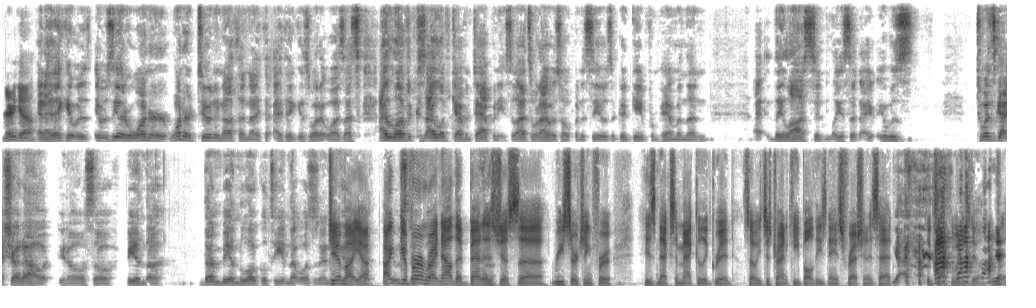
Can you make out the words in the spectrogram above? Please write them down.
There you go. And I think it was it was either one or one or two to nothing. I, th- I think is what it was. That's I loved it because I love Kevin Tapani, so that's what I was hoping to see. It was a good game from him, and then I, they lost. And like I said, I, it was Twins got shut out. You know, so being the them being the local team that wasn't any Jim, good, uh, yeah, I can confirm right now that Ben is just uh, researching for his next immaculate grid. So he's just trying to keep all these names fresh in his head. Yeah. That's exactly what he's doing.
